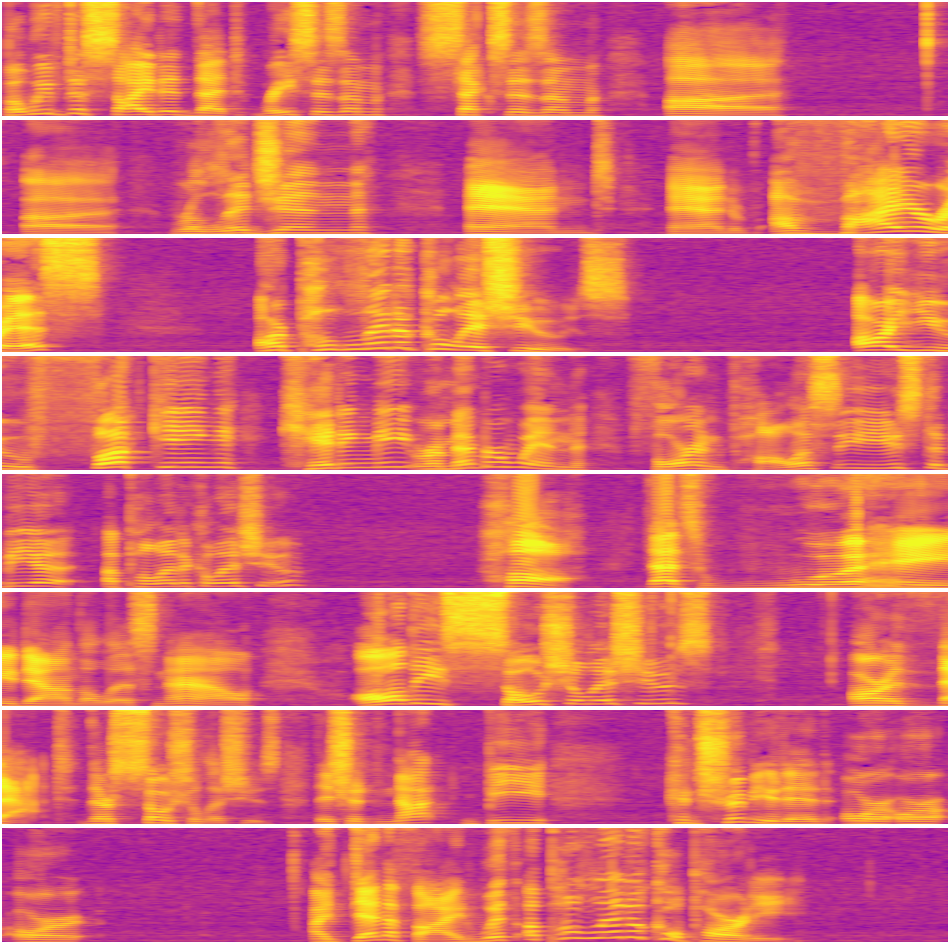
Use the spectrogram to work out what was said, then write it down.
But we've decided that racism, sexism, uh, uh, religion, and and a virus are political issues. Are you fucking kidding me? Remember when foreign policy used to be a, a political issue? Huh. That's way down the list now. All these social issues are that. They're social issues. They should not be contributed or or or identified with a political party.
